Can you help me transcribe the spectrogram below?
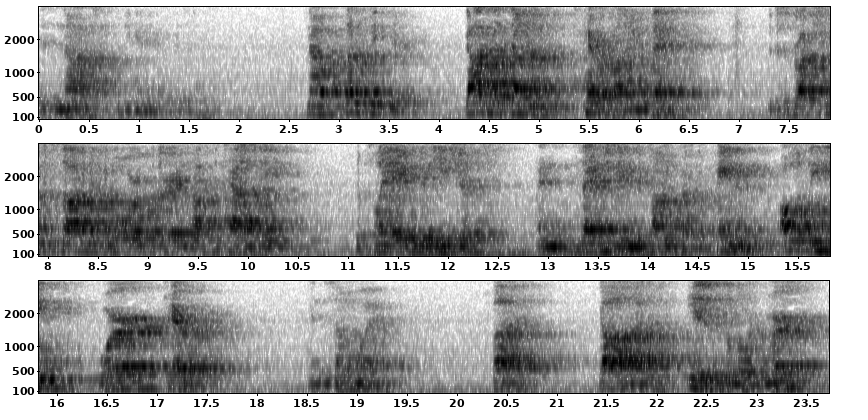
is not the beginning of wisdom. Now, let us be clear. God has done terrifying things. The destruction of Sodom and Gomorrah for their inhospitality, the plagues in Egypt, and sanctioning the conquest of Canaan. All of these were terrible in some way. But God is the Lord of mercy.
